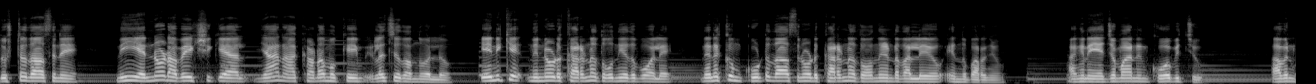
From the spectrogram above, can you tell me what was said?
ദുഷ്ടദാസനെ നീ എന്നോട് അപേക്ഷിക്കയാൽ ഞാൻ ആ കടമൊക്കെയും ഇളച്ചു തന്നുവല്ലോ. എനിക്ക് നിന്നോട് കരുണ തോന്നിയതുപോലെ നിനക്കും കൂട്ടുദാസനോട് കരുണ തോന്നേണ്ടതല്ലയോ? എന്ന് പറഞ്ഞു. അങ്ങനെ യജമാനൻ കോപിച്ചു. അവൻ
